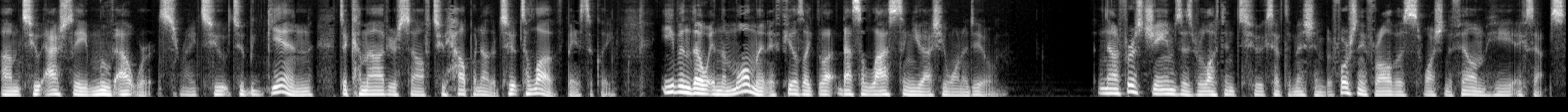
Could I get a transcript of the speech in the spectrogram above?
Um, to actually move outwards, right? To, to begin to come out of yourself to help another, to, to love, basically. Even though in the moment it feels like that's the last thing you actually want to do. Now, at first, James is reluctant to accept the mission, but fortunately for all of us watching the film, he accepts.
